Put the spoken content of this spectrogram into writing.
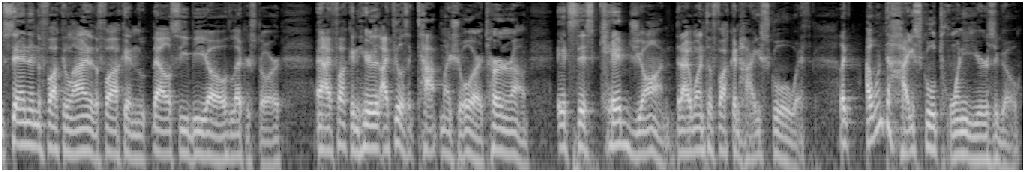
I'm standing in the fucking line of the fucking LCBO liquor store. And I fucking hear that. I feel it's like tap my shoulder. I turn around. It's this kid, John, that I went to fucking high school with. Like, I went to high school 20 years ago.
